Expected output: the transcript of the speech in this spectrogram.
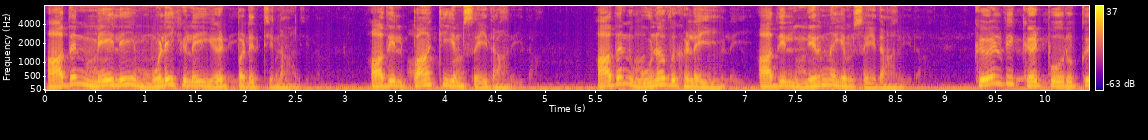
அதன் மேலே முளைகளை ஏற்படுத்தினான். அதில் பாக்கியம் செய்தான். அதன் உணவுகளை அதில் நிர்ணயம் செய்தான். கேள்வி கேட்போருக்கு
